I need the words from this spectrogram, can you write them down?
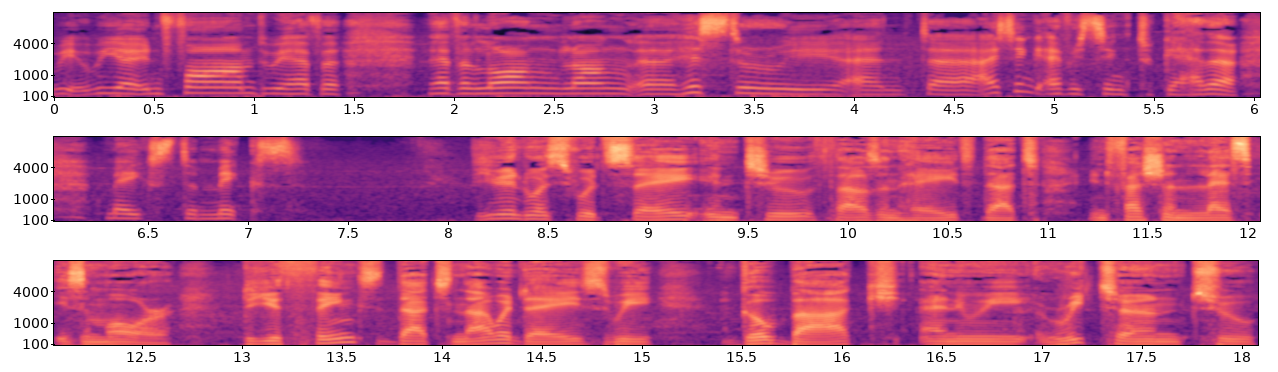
We, we are informed. We have a we have a long long uh, history, and uh, I think everything together makes the mix. Westwood would say in 2008 that in fashion less is more. Do you think that nowadays we go back and we return to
